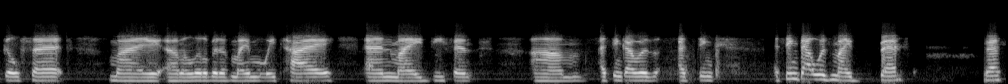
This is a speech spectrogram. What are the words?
skill set, my um, a little bit of my Muay Thai, and my defense um, I think I was, I think, I think that was my best, best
